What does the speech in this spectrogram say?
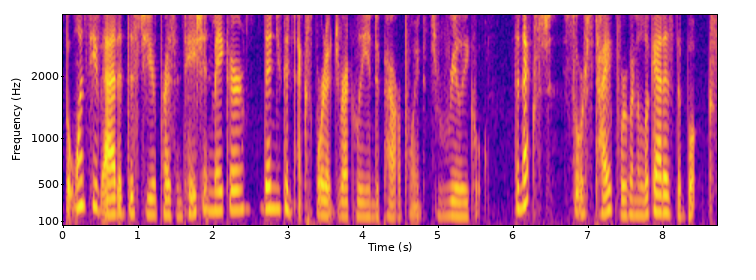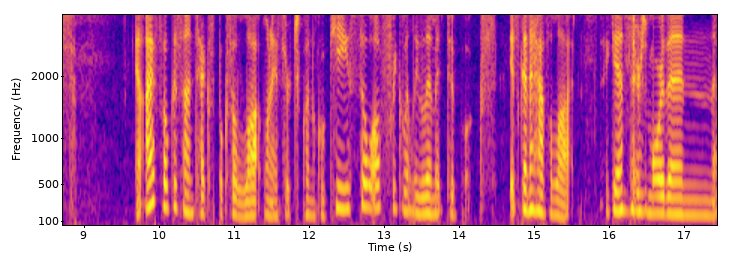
But once you've added this to your presentation maker, then you can export it directly into PowerPoint. It's really cool. The next source type we're going to look at is the books. And I focus on textbooks a lot when I search clinical key, so I'll frequently limit to books. It's going to have a lot. Again, there's more than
